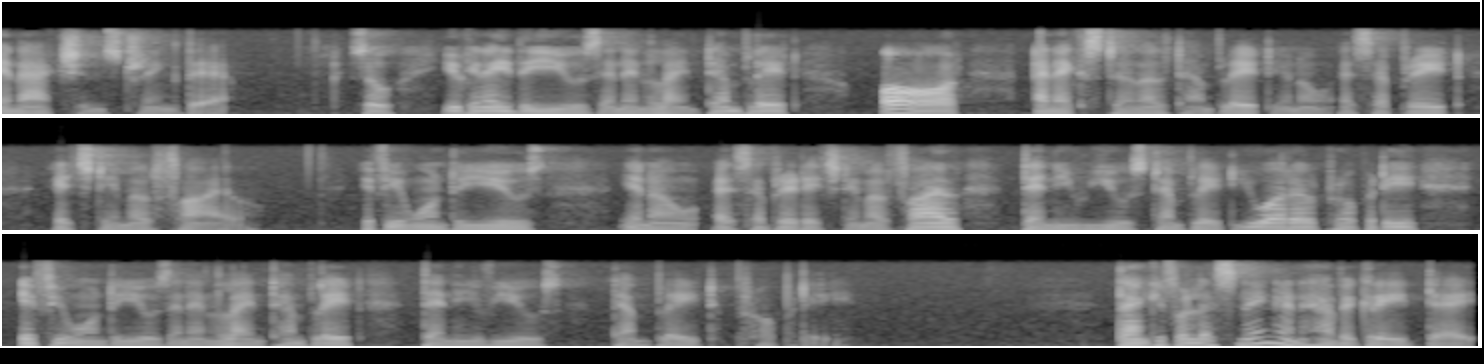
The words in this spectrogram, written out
in action string there. So you can either use an inline template or an external template you know a separate HTML file. If you want to use you know a separate HTML file then you use template URL property. If you want to use an inline template then you use template property. Thank you for listening and have a great day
